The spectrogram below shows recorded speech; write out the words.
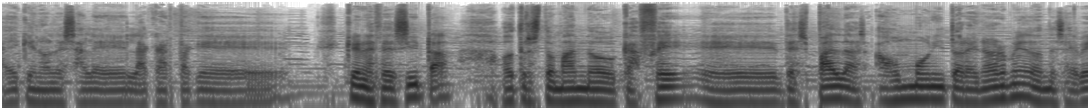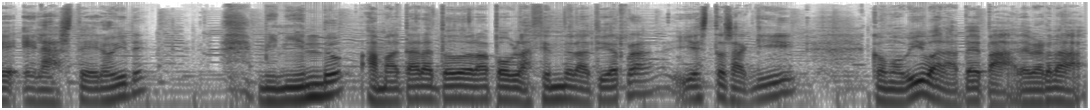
ahí que no le sale la carta que, que necesita, otros tomando café eh, de espaldas a un monitor enorme donde se ve el asteroide viniendo a matar a toda la población de la Tierra y estos aquí como viva la Pepa, de verdad.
